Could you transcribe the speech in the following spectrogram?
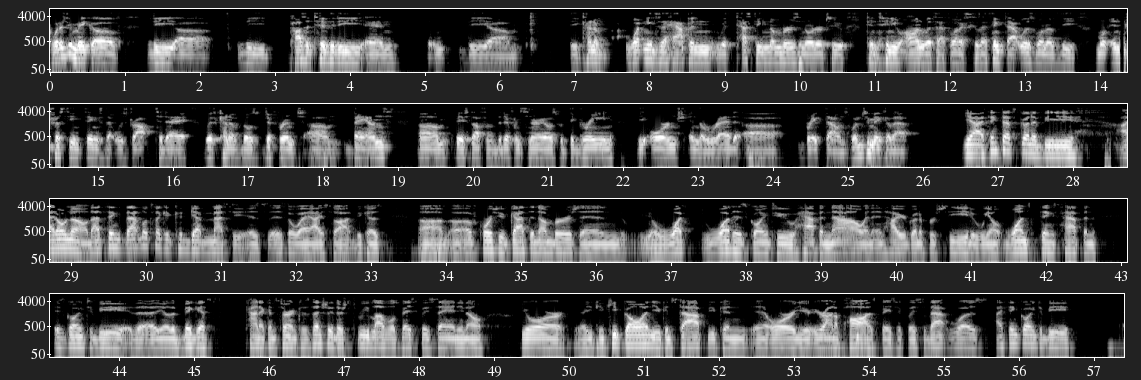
what did you make of the uh, the positivity and, and the um, the kind of what needs to happen with testing numbers in order to continue on with athletics because I think that was one of the more interesting things that was dropped today with kind of those different um, bands um, based off of the different scenarios with the green, the orange, and the red uh, breakdowns. What did you make of that? Yeah, I think that's going to be. I don't know. That thing that looks like it could get messy. Is is the way I saw it because. Um, of course, you've got the numbers and you know what what is going to happen now and, and how you're going to proceed. You know, once things happen, is going to be the you know the biggest kind of concern because essentially there's three levels basically saying you know you're you know you can keep going, you can stop, you can or you're you're on a pause basically. So that was I think going to be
